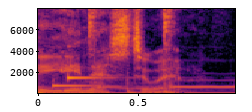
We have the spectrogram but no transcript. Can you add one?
T in S to M.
